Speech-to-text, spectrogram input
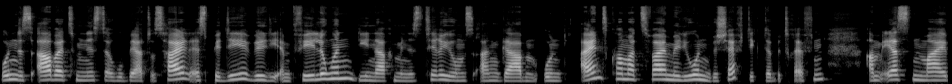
Bundesarbeitsminister Hubertus Heil, SPD, will die Empfehlungen, die nach Ministeriumsangaben rund 1,2 Millionen Beschäftigte betreffen, am 1. Mai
